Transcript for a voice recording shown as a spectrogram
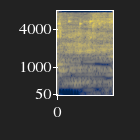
day.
